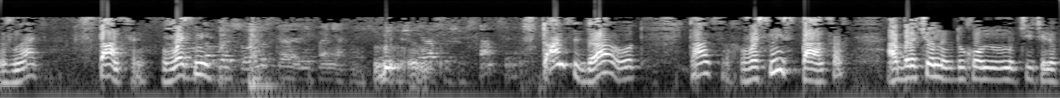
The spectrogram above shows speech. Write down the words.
знать. Станции. Восьми. Ну. Станции, да, вот в станциях, в восьми станциях, обращенных к духовному учителю,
